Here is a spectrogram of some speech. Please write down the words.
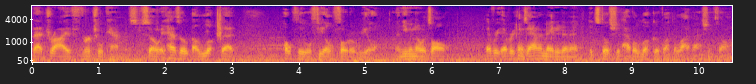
that drive virtual cameras. So it has a, a look that hopefully will feel photoreal. And even though it's all every everything's animated in it, it still should have a look of like a live action film.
